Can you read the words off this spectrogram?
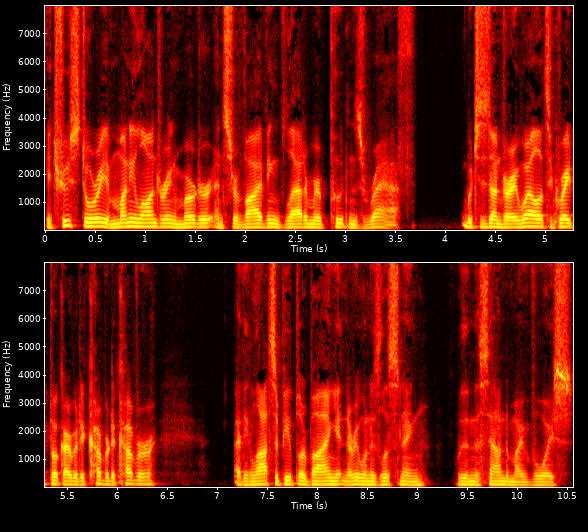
a true story of money laundering, murder, and surviving Vladimir Putin's wrath, which has done very well. It's a great book. I read it cover to cover. I think lots of people are buying it, and everyone who's listening within the sound of my voice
